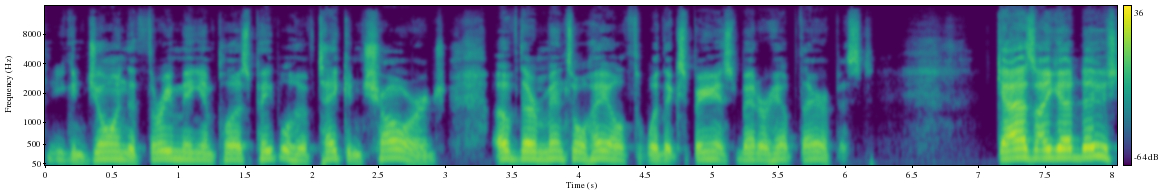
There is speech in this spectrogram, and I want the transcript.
You can join the 3 million plus people who have taken charge of their mental health with experienced BetterHelp therapists. Guys, all you gotta do is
